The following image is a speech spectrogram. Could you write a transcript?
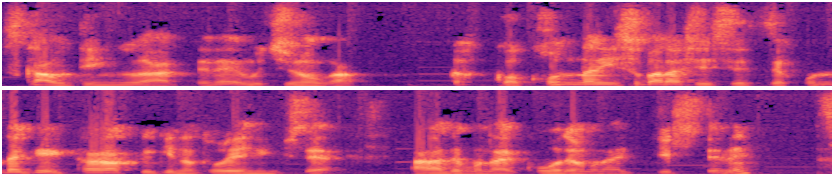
スカウティングがあってね、うちの学学校はこんなに素晴らしい施設でこんだけ科学的なトレーニングして、ああでもない、こうでもないって言ってね、は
